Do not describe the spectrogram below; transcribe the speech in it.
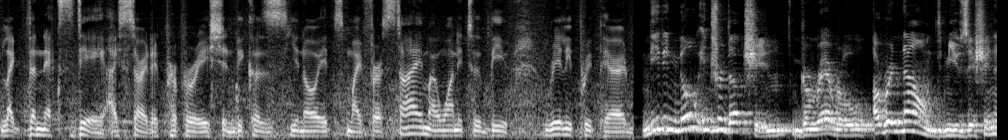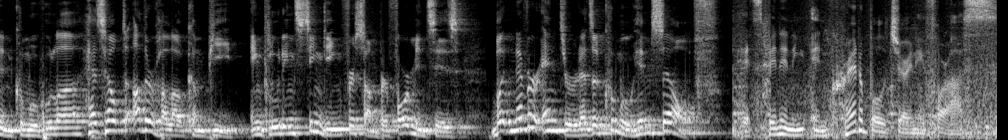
like the next day, I started preparation because, you know, it's my first time. I wanted to be really prepared. Needing no introduction, Guerrero, a renowned musician in Kumuhula, has helped other halau compete, including singing for some performances, but never entered as a kumu himself. It's been an incredible journey for us.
